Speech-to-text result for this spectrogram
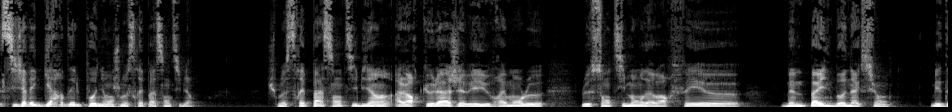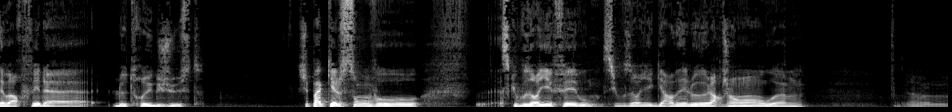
si j'avais gardé le pognon, je me serais pas senti bien. Je me serais pas senti bien, alors que là, j'avais eu vraiment le, le sentiment d'avoir fait euh, même pas une bonne action, mais d'avoir fait la, le truc juste. Je sais pas quels sont vos, ce que vous auriez fait si vous auriez gardé l'argent ou, euh, euh,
